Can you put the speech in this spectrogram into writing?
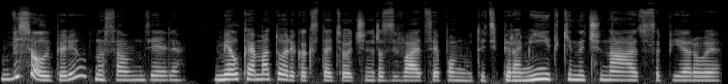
Веселый период на самом деле. Мелкая моторика, кстати, очень развивается. Я помню, вот эти пирамидки начинаются первые,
